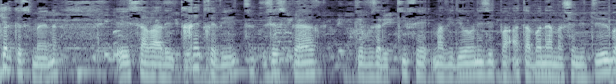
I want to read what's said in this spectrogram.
quelques semaines et ça va aller très très vite. J'espère que vous allez kiffer ma vidéo. N'hésite pas à t'abonner à ma chaîne YouTube,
